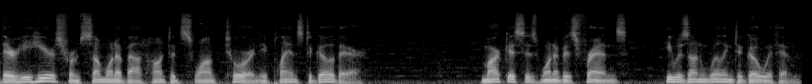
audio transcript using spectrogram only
There he hears from someone about Haunted Swamp Tour and he plans to go there. Marcus is one of his friends, he was unwilling to go with him.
